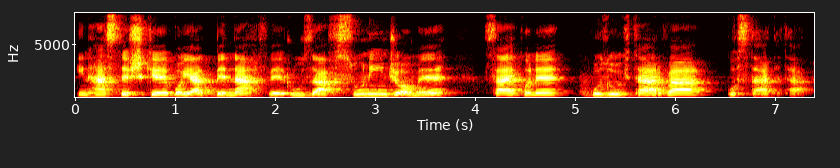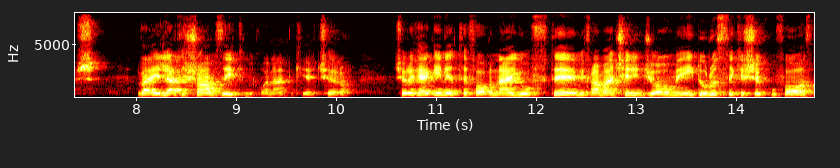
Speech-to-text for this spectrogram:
این هستش که باید به نحو روزافسون این جامعه سعی کنه بزرگتر و گسترده تر بشه. و علتش رو هم ذکر می‌کنن که چرا. چرا که اگه این اتفاق نیفته می‌فهمن چنین جامعه ای درسته که شکوفاست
